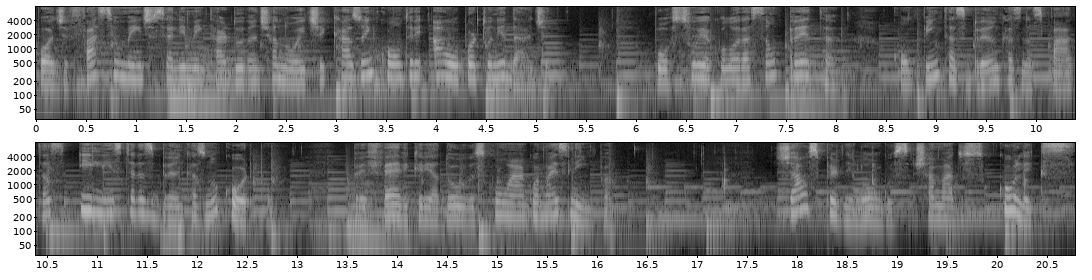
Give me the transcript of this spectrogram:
pode facilmente se alimentar durante a noite caso encontre a oportunidade. Possui a coloração preta, com pintas brancas nas patas e listras brancas no corpo. Prefere criadouros com água mais limpa. Já os pernilongos, chamados culex,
